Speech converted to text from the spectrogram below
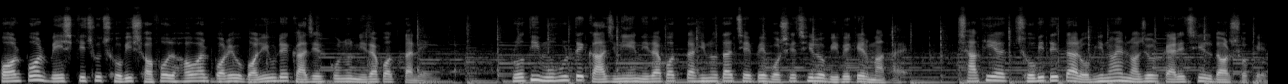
পরপর বেশ কিছু ছবি সফল হওয়ার পরেও বলিউডে কাজের কোনো নিরাপত্তা নেই। প্রতি মুহূর্তে কাজ নিয়ে নিরাপত্তাহীনতা চেপে বসেছিল বিবেকের মাথায়। সাথিয়া ছবিতে তার অভিনয়ের নজর কেড়েছিল দর্শকের।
